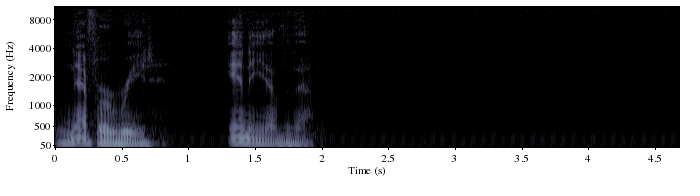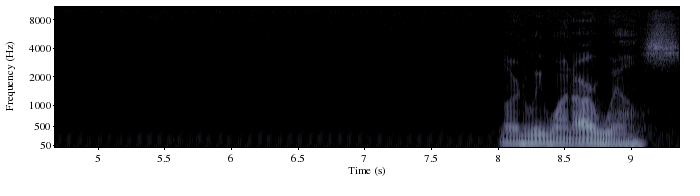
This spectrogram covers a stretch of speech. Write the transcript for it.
never read any of them. Lord, we want our wills,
